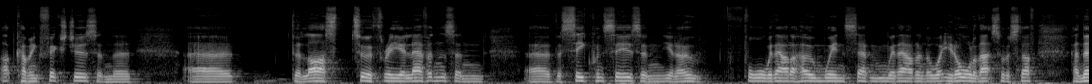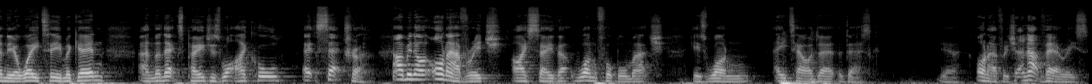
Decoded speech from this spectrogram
upcoming fixtures and the, uh, the last two or three 11s and uh, the sequences and, you know, four without a home win, seven without an away, you know, all of that sort of stuff. And then the away team again. And the next page is what I call etc. I mean, on average, I say that one football match is one eight hour day at the desk. Yeah, on average. And that varies.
